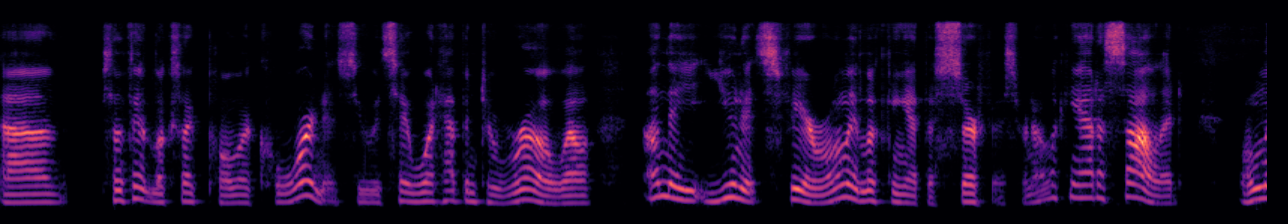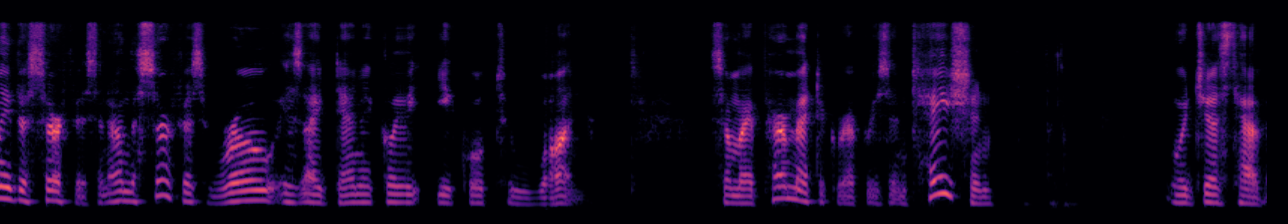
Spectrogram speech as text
uh, something that looks like polar coordinates. You would say, what happened to rho? Well, on the unit sphere, we're only looking at the surface. We're not looking at a solid, only the surface. And on the surface, rho is identically equal to 1. So my parametric representation would just have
